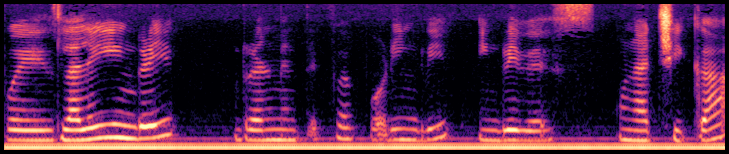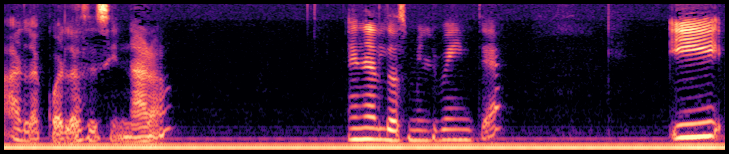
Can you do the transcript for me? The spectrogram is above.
pues la ley Ingrid realmente fue por Ingrid. Ingrid chica a la cual asesinaron en el 2020 y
